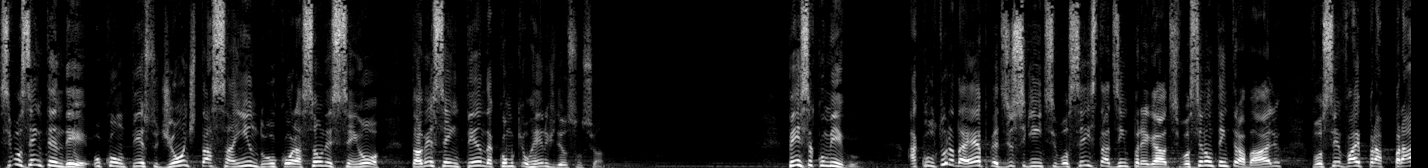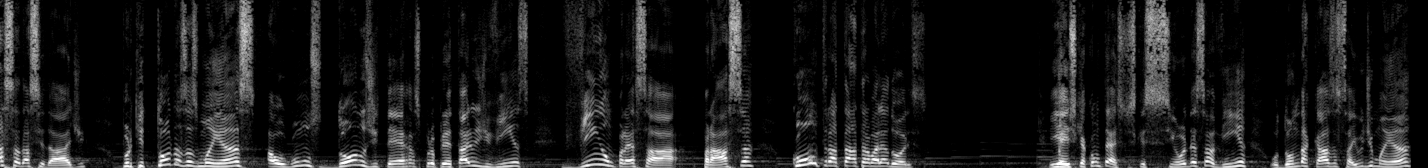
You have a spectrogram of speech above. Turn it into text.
Se você entender o contexto de onde está saindo o coração desse Senhor, talvez você entenda como que o reino de Deus funciona. Pensa comigo, a cultura da época dizia o seguinte: se você está desempregado, se você não tem trabalho, você vai para a praça da cidade, porque todas as manhãs alguns donos de terras, proprietários de vinhas, vinham para essa praça contratar trabalhadores. E é isso que acontece. Diz que esse senhor dessa vinha, o dono da casa, saiu de manhã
